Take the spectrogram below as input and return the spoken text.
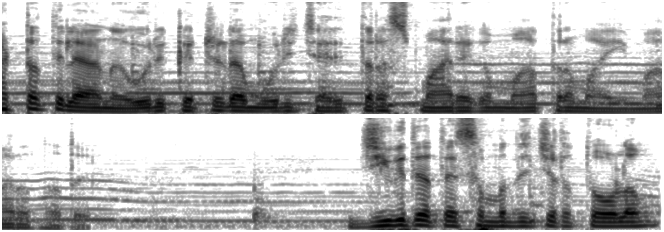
ഘട്ടത്തിലാണ് ഒരു കെട്ടിടം ഒരു ചരിത്ര സ്മാരകം മാത്രമായി മാറുന്നത്? ജീവിതത്തെ സംബന്ധിച്ചിടത്തോളം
